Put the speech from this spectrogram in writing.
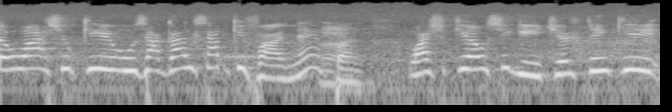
eu acho que o Zagallo sabe o que faz, né, ah. pai? Eu acho que é o seguinte, ele tem que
